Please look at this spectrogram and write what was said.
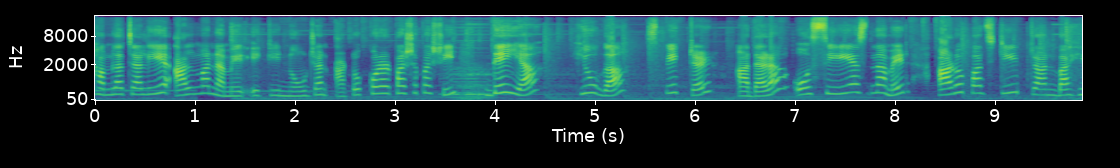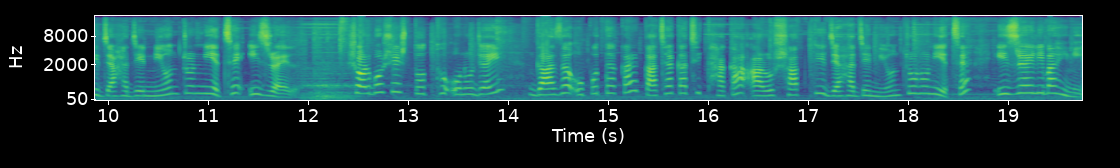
হামলা চালিয়ে আলমা নামের একটি নৌযান আটক করার পাশাপাশি দেইয়া, হিউগা, স্পেক্টার, আদারা ও সিরিয়াস নামের আরও পাঁচটি ত্রাণবাহী জাহাজের নিয়ন্ত্রণ নিয়েছে ইসরায়েল। সর্বশেষ তথ্য অনুযায়ী গাজা উপত্যকার কাছাকাছি থাকা আরও সাতটি জাহাজের নিয়ন্ত্রণও নিয়েছে ইসরায়েলি বাহিনী।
